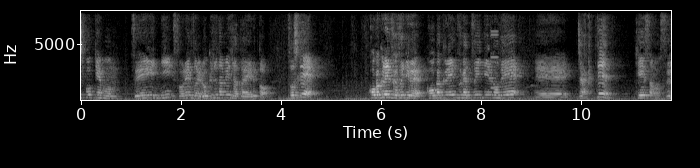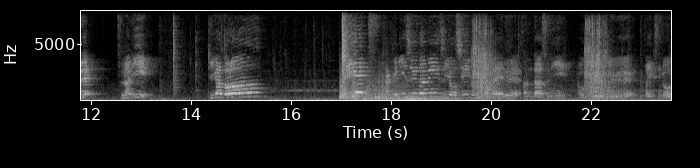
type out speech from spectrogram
チポケモン全員にそれぞれ60ダメージを与えると。そして広角レンズがついている。広角レンズがついているので、えー、弱点計算をする。つまりギガトロン120ダメージをシェイミンに与えるサンダースに60ルーパー X に60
